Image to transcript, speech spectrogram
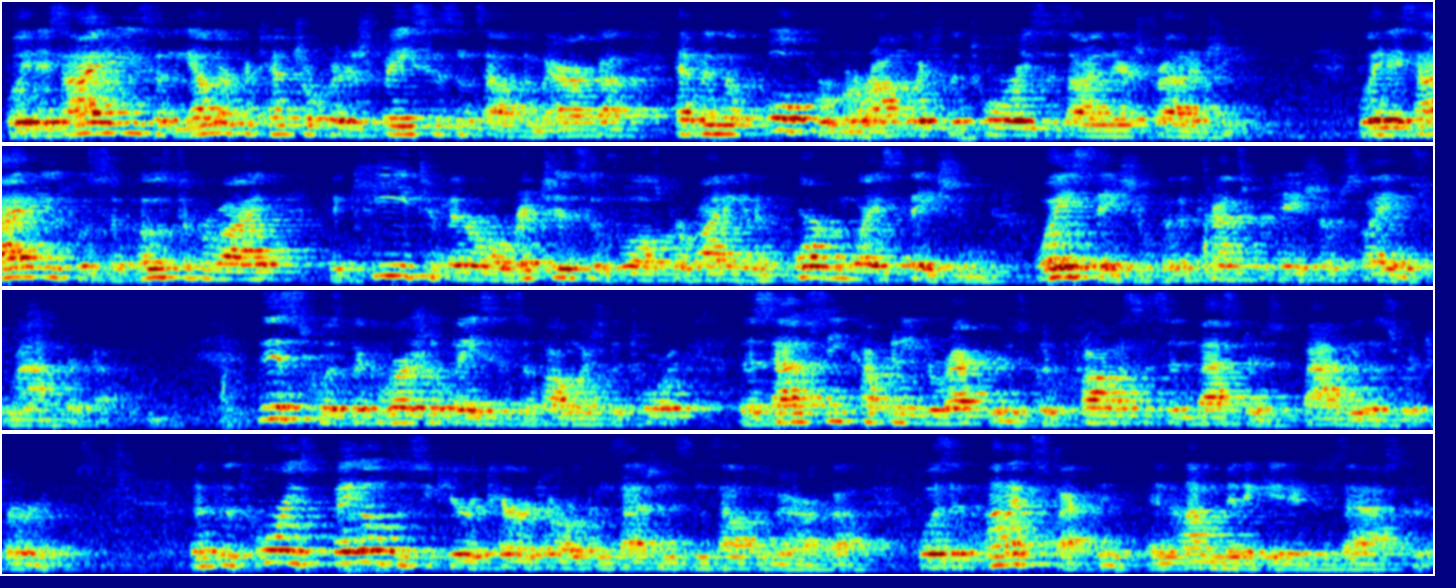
Buenos Aires and the other potential British bases in South America had been the fulcrum around which the Tories designed their strategy. Buenos Aires was supposed to provide the key to mineral riches as well as providing an important way station, way station for the transportation of slaves from Africa. This was the commercial basis upon which the, the South Sea Company directors could promise its investors fabulous returns. That the Tories failed to secure territorial concessions in South America was an unexpected and unmitigated disaster.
